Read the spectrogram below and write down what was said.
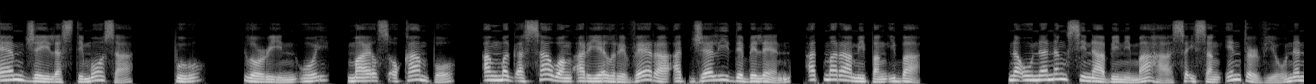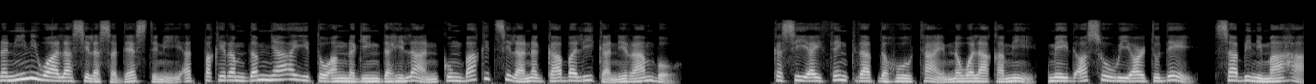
MJ Lastimosa, Pu, Lorene Uy, Miles Ocampo, ang mag-asawang Ariel Rivera at Jelly de Belen, at marami pang iba. Nauna nang sinabi ni Maha sa isang interview na naniniwala sila sa destiny at pakiramdam niya ay ito ang naging dahilan kung bakit sila nagkabalikan ni Rambo. Kasi I think that the whole time na wala kami, made us who we are today, sabi ni Maha.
